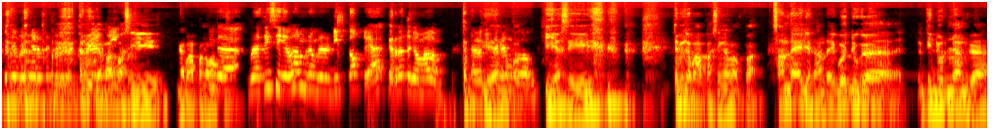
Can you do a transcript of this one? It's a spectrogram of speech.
Perbedaan- Tapi nggak apa-apa sih, nggak apa-apa nggak apa-apa. Enggak, berarti si Ilham benar-benar deep talk ya, karena tengah malam. Tapi Kalau iya kita kan nggak apa-apa. belum. Iya sih. Tapi nggak apa-apa sih nggak apa-apa. Santai aja santai. Gue juga tidurnya nggak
